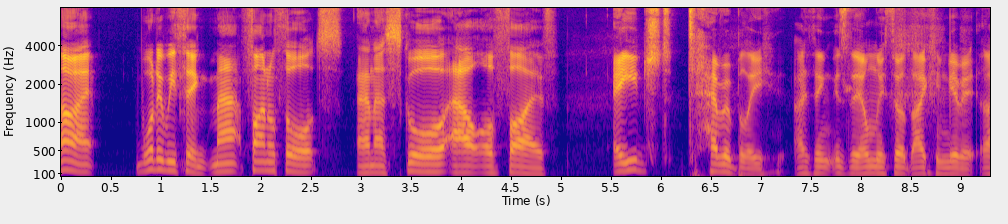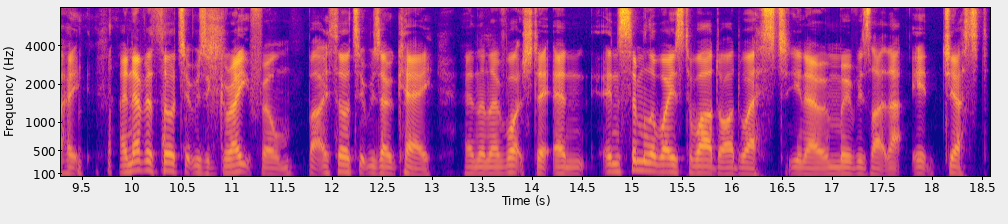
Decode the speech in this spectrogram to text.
All right. What do we think, Matt? Final thoughts and a score out of five. aged terribly i think is the only thought that i can give it i i never thought it was a great film but i thought it was okay and then i've watched it and in similar ways to wild wild west you know and movies like that it just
